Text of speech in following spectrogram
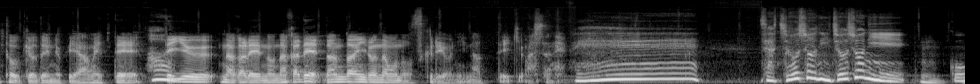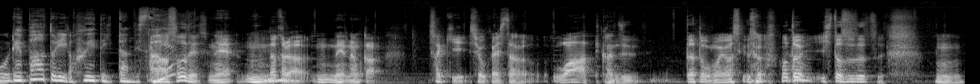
東京電力やめて、はい。っていう流れの中でだんだんいろんなものを作るようになっていきましたね。へえ。じゃあ徐々に徐々にうん。こうレパートリーが増えていったんですね。あそうですね、うん、だからねなんかさっき紹介したのわーって感じだと思いますけど本当に一つずつ、うん。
